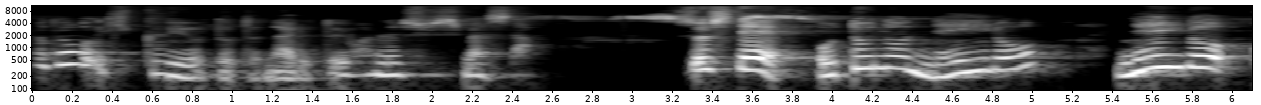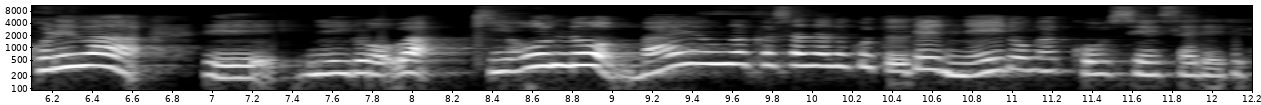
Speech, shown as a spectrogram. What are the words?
ほど低い音となるという話をしました。そして、音の音色。音色、これはえー、音色は基本の倍音が重なることで音色が構成される。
